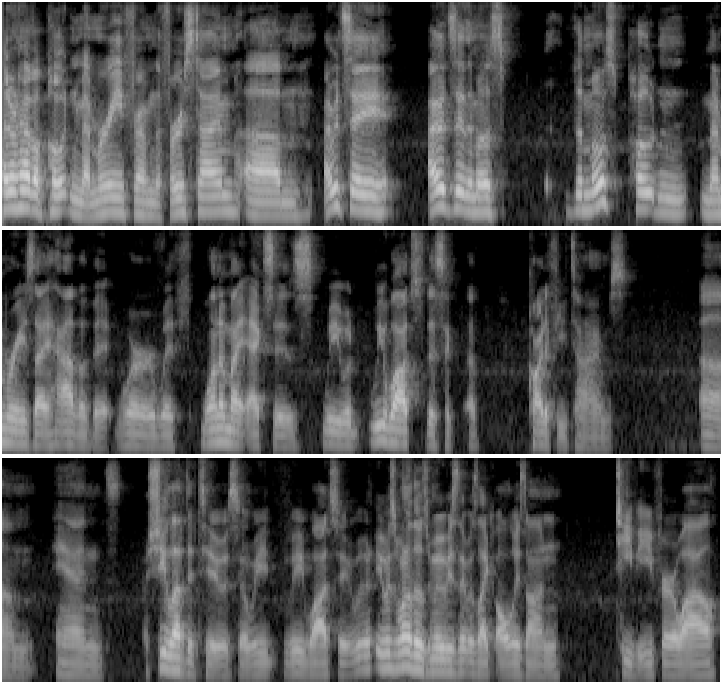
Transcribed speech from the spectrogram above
I don't have a potent memory from the first time. Um, I would say I would say the most the most potent memories I have of it were with one of my exes. We would we watched this a, a, quite a few times, um, and she loved it too. So we we watched it. It was one of those movies that was like always on TV for a while.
